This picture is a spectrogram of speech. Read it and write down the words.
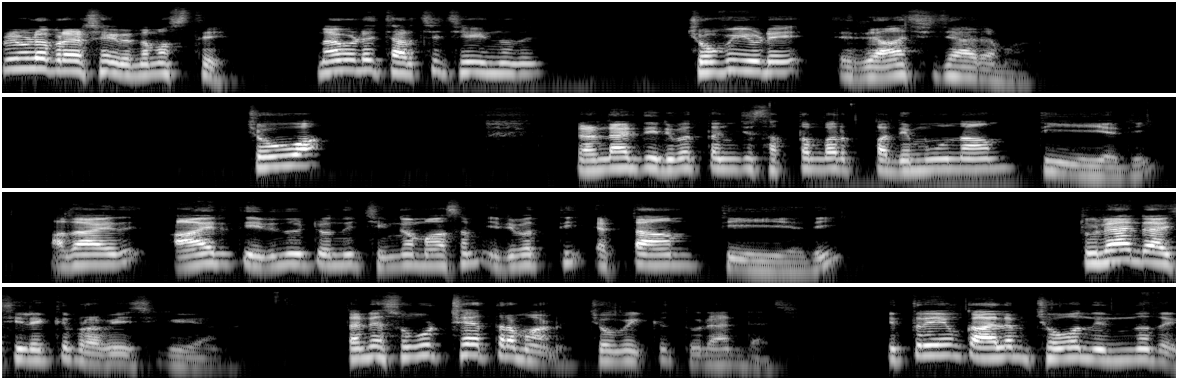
പ്രിയമുള്ള പ്രേക്ഷകരെ നമസ്തേ. നാം ഇവിടെ ചർച്ച ചെയ്യുന്നത് ചൊവ്വയുടെ രാശിചാരമാണ്. ചൊവ്വ രണ്ടായിരത്തി ഇരുപത്തഞ്ച് സെപ്റ്റംബർ പതിമൂന്നാം തീയതി അതായത് ആയിരത്തി ഇരുന്നൂറ്റൊന്ന് ചിങ്ങമാസം ഇരുപത്തി എട്ടാം തീയതി തുലാൻ രാശിയിലേക്ക് പ്രവേശിക്കുകയാണ്. തന്റെ സുഖക്ഷേത്രമാണ് ചൊവ്വയ്ക്ക് തുലാൻ രാശി. ഇത്രയും കാലം ചൊവ്വ നിന്നത്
